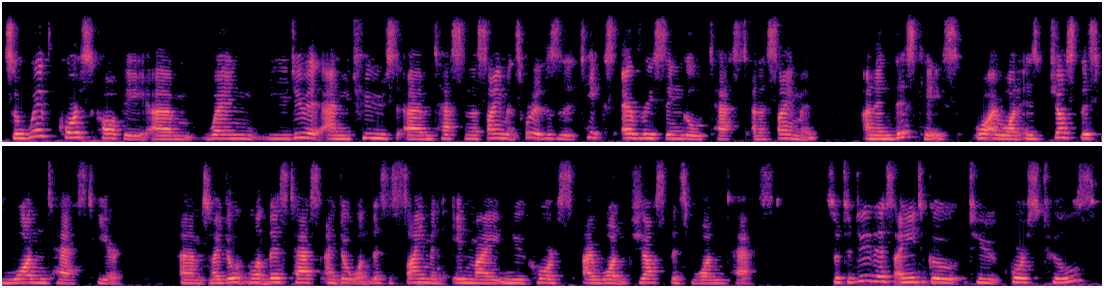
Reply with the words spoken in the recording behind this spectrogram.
So with course copy, um, when you do it and you choose um, tests and assignments, what it does is it takes every single test and assignment and in this case, what I want is just this one test here. Um, so I don't want this test, I don't want this assignment in my new course, I want just this one test. So to do this, I need to go to Course Tools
